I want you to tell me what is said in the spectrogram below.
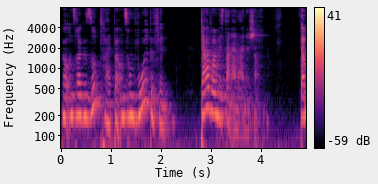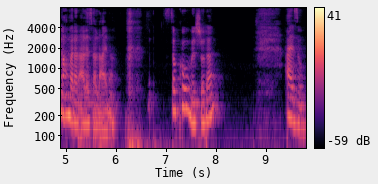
bei unserer Gesundheit, bei unserem Wohlbefinden, da wollen wir es dann alleine schaffen. Da machen wir dann alles alleine. ist doch komisch, oder? Also,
